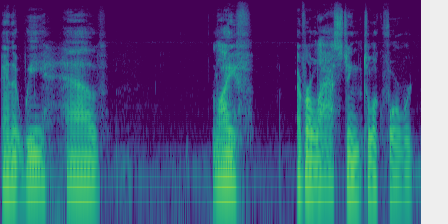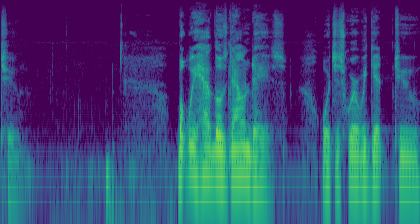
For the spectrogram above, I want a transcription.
and that we have life everlasting to look forward to. But we have those down days, which is where we get to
